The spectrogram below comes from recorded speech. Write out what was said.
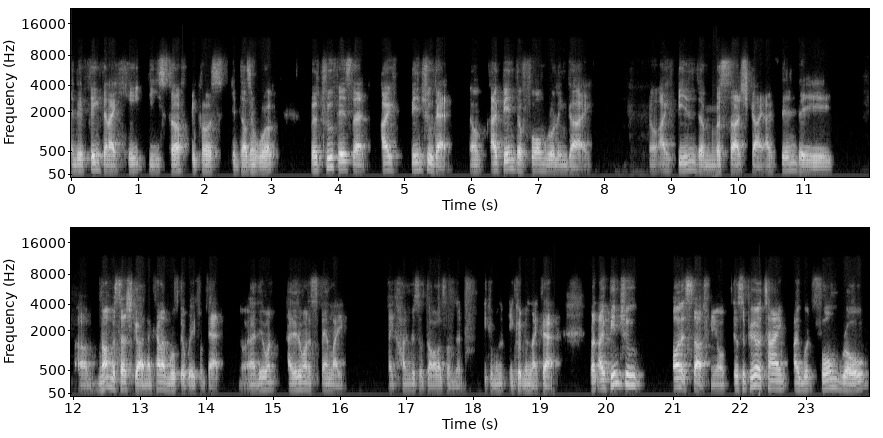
and they think that I hate these stuff because it doesn't work. But the truth is that I've been through that. You know, I've been the foam rolling guy. You know, I've been the massage guy. I've been the um, not massage guy. And I kind of moved away from that. You know, I didn't want. I didn't want to spend like like hundreds of dollars on the equipment, equipment like that. But I've been through all that stuff. You know, there's a period of time I would foam roll.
